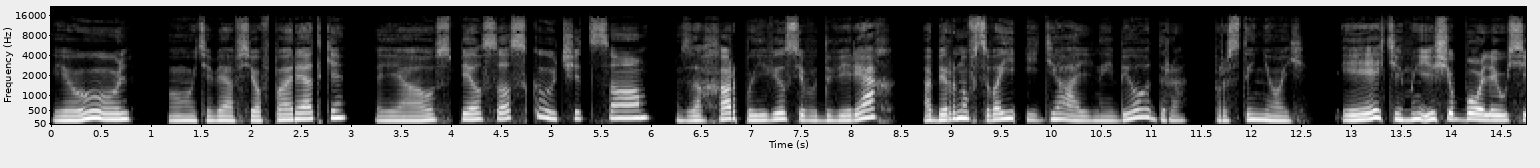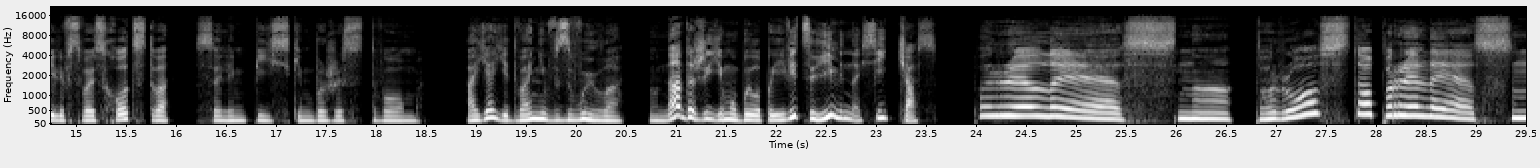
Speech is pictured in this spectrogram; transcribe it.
«Юль, у тебя все в порядке?» Я успел соскучиться. Захар появился в дверях, обернув свои идеальные бедра простыней. И этим еще более усилив свое сходство с олимпийским божеством. А я едва не взвыла. Ну надо же ему было появиться именно сейчас. «Прелестно! Просто прелестно!»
